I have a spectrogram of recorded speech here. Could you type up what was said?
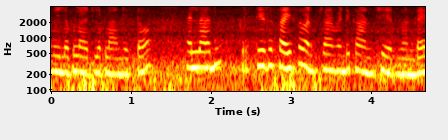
അവൈലബിൾ ആയിട്ടുള്ള പ്ലാൻ കേട്ടോ എല്ലാവരും കൃത്യമായിട്ട് സൈസ് മനസ്സിലാൻ വേണ്ടി കാണിച്ചു തരുന്നുണ്ട്.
